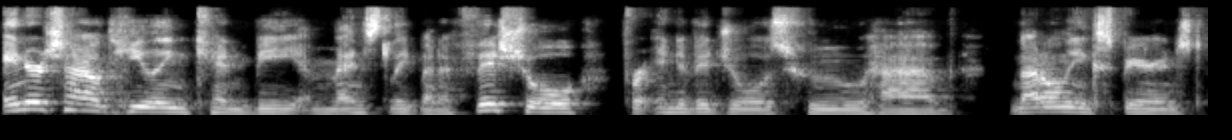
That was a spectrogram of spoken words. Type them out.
inner child healing can be immensely beneficial for individuals who have not only experienced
